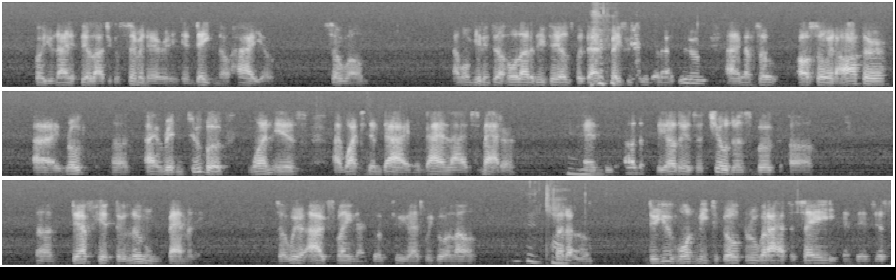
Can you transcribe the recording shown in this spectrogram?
for United Theological Seminary in Dayton, Ohio. So um, I won't get into a whole lot of details, but that's basically what I do. I am so also an author. I wrote, uh, I have written two books. One is I Watched Them Die and Dying Lives Matter. Mm-hmm. And the other, the other is a children's book, uh, uh, Death Hit the Loon Family. So we'll, I'll explain that book to you as we go along. Okay. But um, do you want me to go through what I have to say and then just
